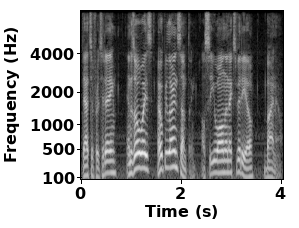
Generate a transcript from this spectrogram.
That's it for today. And as always, I hope you learned something. I'll see you all in the next video. Bye now.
